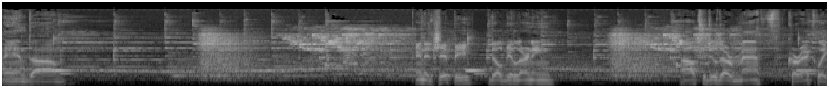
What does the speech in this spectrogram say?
And um, in a jiffy, they'll be learning how to do their math correctly.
